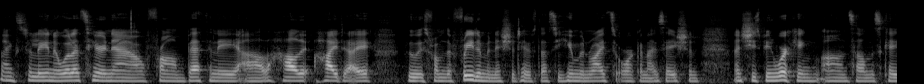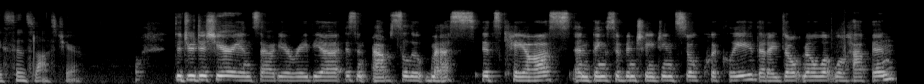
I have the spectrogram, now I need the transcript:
Thanks to Lina. Well, let's hear now from Bethany Al Haidai, who is from the Freedom Initiative. That's a human rights organisation, and she's been working on Salma's case since last year. The judiciary in Saudi Arabia is an absolute mess. It's chaos, and things have been changing so quickly that I don't know what will happen.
